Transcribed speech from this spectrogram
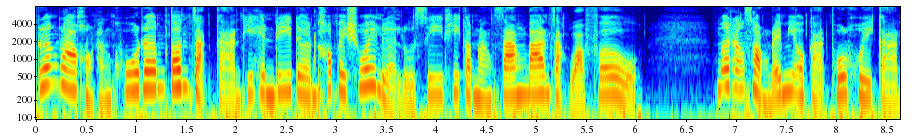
เรื่องราวของทั้งคู่เริ่มต้นจากการที่เฮนรี่เดินเข้าไปช่วยเหลือลูซี่ที่กำลังสร้างบ้านจากวัฟเฟิลเมื่อทั้งสองได้มีโอกาสพูดคุยกัน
